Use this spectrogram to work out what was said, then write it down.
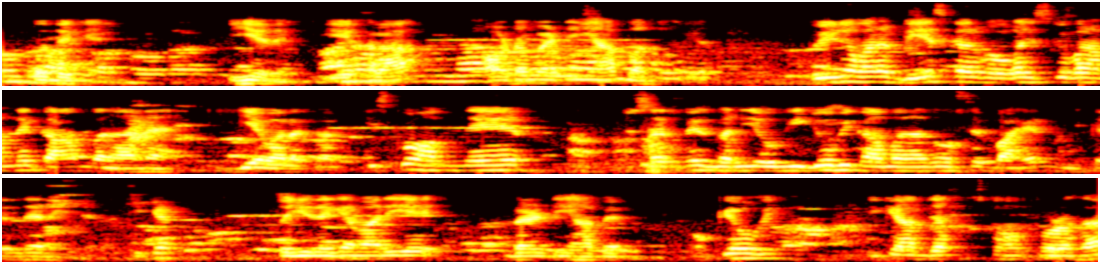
तो देखें ये देखें ये खरा ऑटोमेटिक यहाँ बंद हो गया। तो ये हमारा बेस कर्व होगा जिसके ऊपर हमने काम बनाना है, ये वाला कर्व इसको हमने जो सरफेस बनी होगी, जो भी काम बनाना उससे बाहर निकलने नहीं देना, ठीक है? तो ये देखिए हमारी ये बेल्ट यहाँ पे ओके होगी ठीक है? अब जस्ट इसको हम थोड़ा सा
